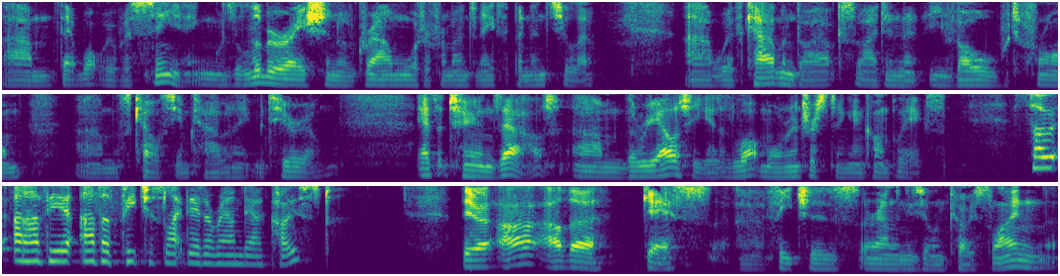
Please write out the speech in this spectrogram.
um, that what we were seeing was a liberation of groundwater from underneath the peninsula uh, with carbon dioxide in it evolved from um, this calcium carbonate material. As it turns out, um, the reality is a lot more interesting and complex. So, are there other features like that around our coast? There are other gas uh, features around the New Zealand coastline.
